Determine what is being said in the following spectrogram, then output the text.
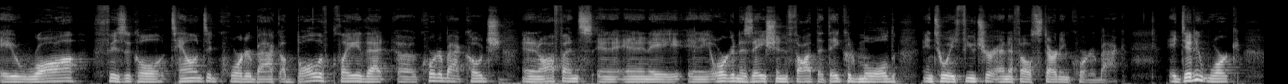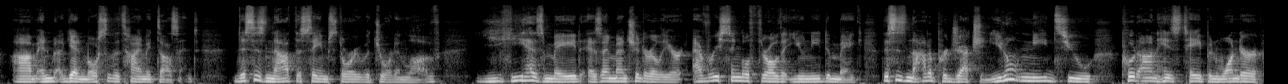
a raw, physical, talented quarterback, a ball of clay that a quarterback coach and an offense and, and a, and a organization thought that they could mold into a future NFL starting quarterback. It didn't work. Um, and again, most of the time it doesn't. This is not the same story with Jordan Love. He has made, as I mentioned earlier, every single throw that you need to make. This is not a projection. You don't need to put on his tape and wonder,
